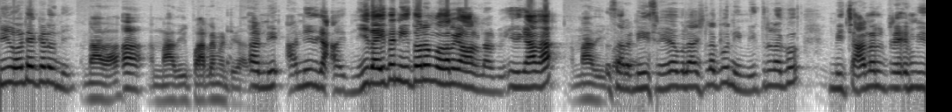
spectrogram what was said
నీ ఓటు ఎక్కడ ఉంది నాదా. నాది పార్లమెంట్ కాదు. నీది నీదైతే నీతోనే మొదలు కావాలి నాకు. ఇది కాదా? నాది సరే నీ శ్రేయభిలాషులకు నీ మిత్రులకు మీ ఛానల్ మీ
